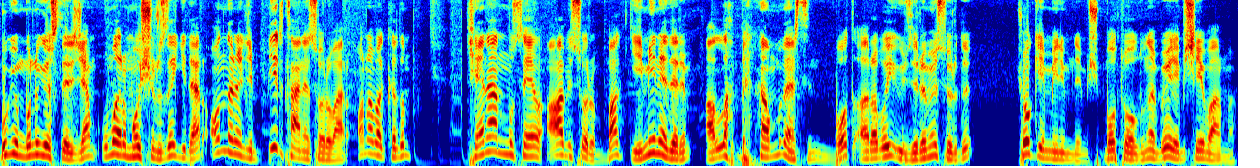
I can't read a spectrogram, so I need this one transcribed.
Bugün bunu göstereceğim. Umarım hoşunuza gider. Ondan önce bir tane soru var. Ona bakalım. Kenan Musayev abi soru. Bak yemin ederim Allah belamı versin. Bot arabayı üzerime sürdü. Çok eminim demiş. Bot olduğuna böyle bir şey var mı?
